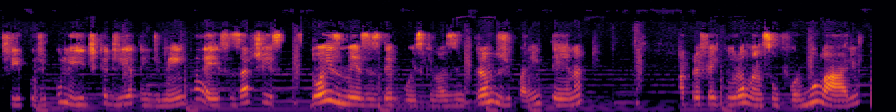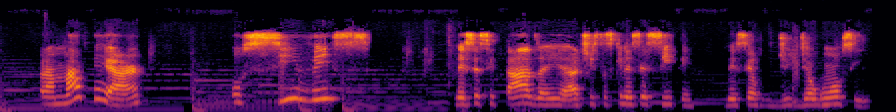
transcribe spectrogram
tipo de política de atendimento a esses artistas. Dois meses depois que nós entramos de quarentena, a prefeitura lança um formulário para mapear possíveis necessitados, aí, artistas que necessitem desse, de, de algum auxílio.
